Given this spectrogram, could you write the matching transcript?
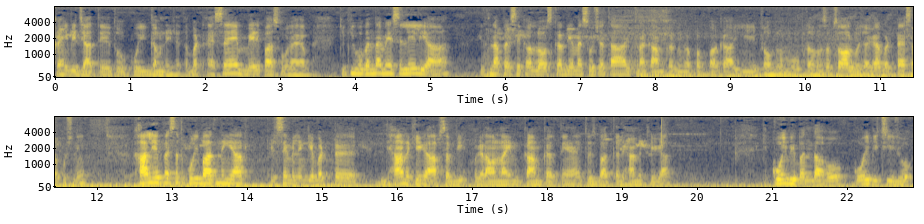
कहीं भी जाते तो कोई गम नहीं रहता। बट ऐसा है मेरे पास हो रहा है अब। क्योंकि वो बंदा मेरे से ले लिया, इतना पैसे का लॉस कर दिया, मैं सोचा था इतना काम कर दूँगा, पप्पा का ये प्रॉब्लम वो प्रॉब्लम सब सॉल्व हो जाएगा बट ऐसा कुछ नहीं। खा लिए पैसा तो कोई बात नहीं यार, फिर से मिलेंगे बट ध्यान रखिएगा आप सब भी, अगर ऑनलाइन काम करते हैं तो इस बात का ध्यान रखिएगा। कोई भी बंदा हो, कोई भी चीज़ हो,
